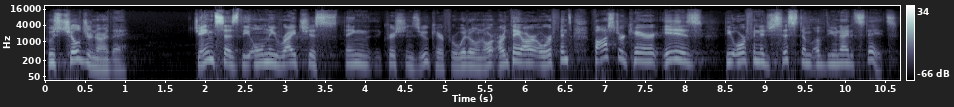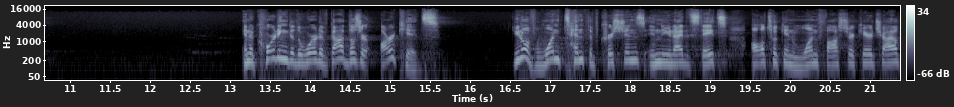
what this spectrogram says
Whose children are they? James says the only righteous thing that Christians do care for widow and or- aren't they our orphans? Foster care is the orphanage system of the United States. And according to the word of God, those are our kids. You know, if one tenth of Christians in the United States all took in one foster care child,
